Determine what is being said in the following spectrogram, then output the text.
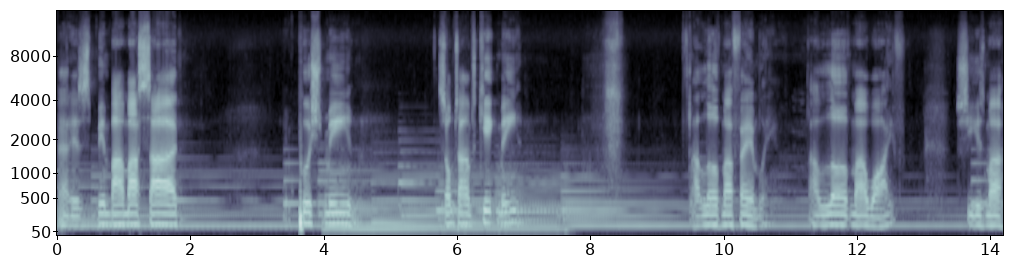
that has been by my side pushed me and sometimes kicked me. I love my family. I love my wife. She is my,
